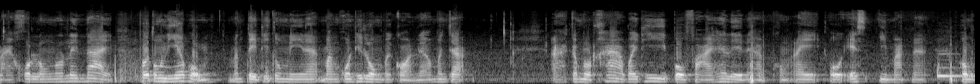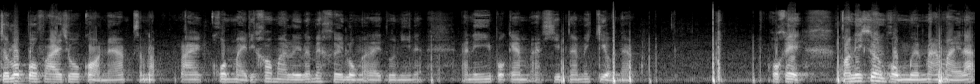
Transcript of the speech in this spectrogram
หลายคนลงแล้วเล่นได้ เพราะตรงนี้ครับผมมันติดที่ตรงนี้นะบางคนที่ลงไปก่อนแล้วมันจะอ่ากำหนดค่าไว้ที่โปรไฟล์ให้เลยนะครับของ iOS EMAT นะผมจะลบโปรไฟล์โชว์ก่อนนะครับสำหรับรายคนใหม่ที่เข้ามาเลยแล้วไม่เคยลงอะไรตัวนี้เนี่ยอันนี้โปรแกรมอัดคลิปนะไม่เกี่ยวนะครับโอเค ตอนนี้เครื่องผมเหมือนมาใหม่ละ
